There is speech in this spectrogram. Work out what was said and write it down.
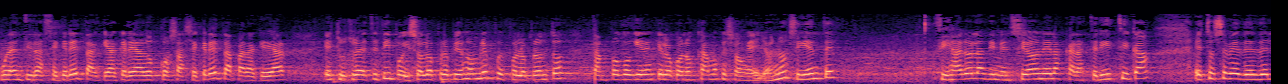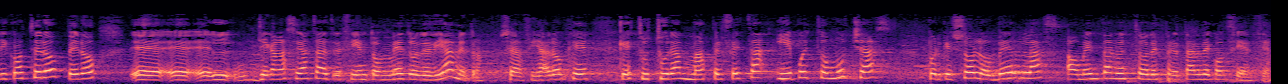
una entidad secreta que ha creado cosas secretas para crear estructuras de este tipo y son los propios hombres, pues por lo pronto tampoco quieren que lo conozcamos que son ellos, ¿no? Siguiente. Fijaros las dimensiones, las características. Esto se ve desde helicóptero, pero eh, eh, llegan a ser hasta de 300 metros de diámetro. O sea, fijaros qué, estructuras más perfectas. Y he puesto muchas porque solo verlas aumenta nuestro despertar de conciencia.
